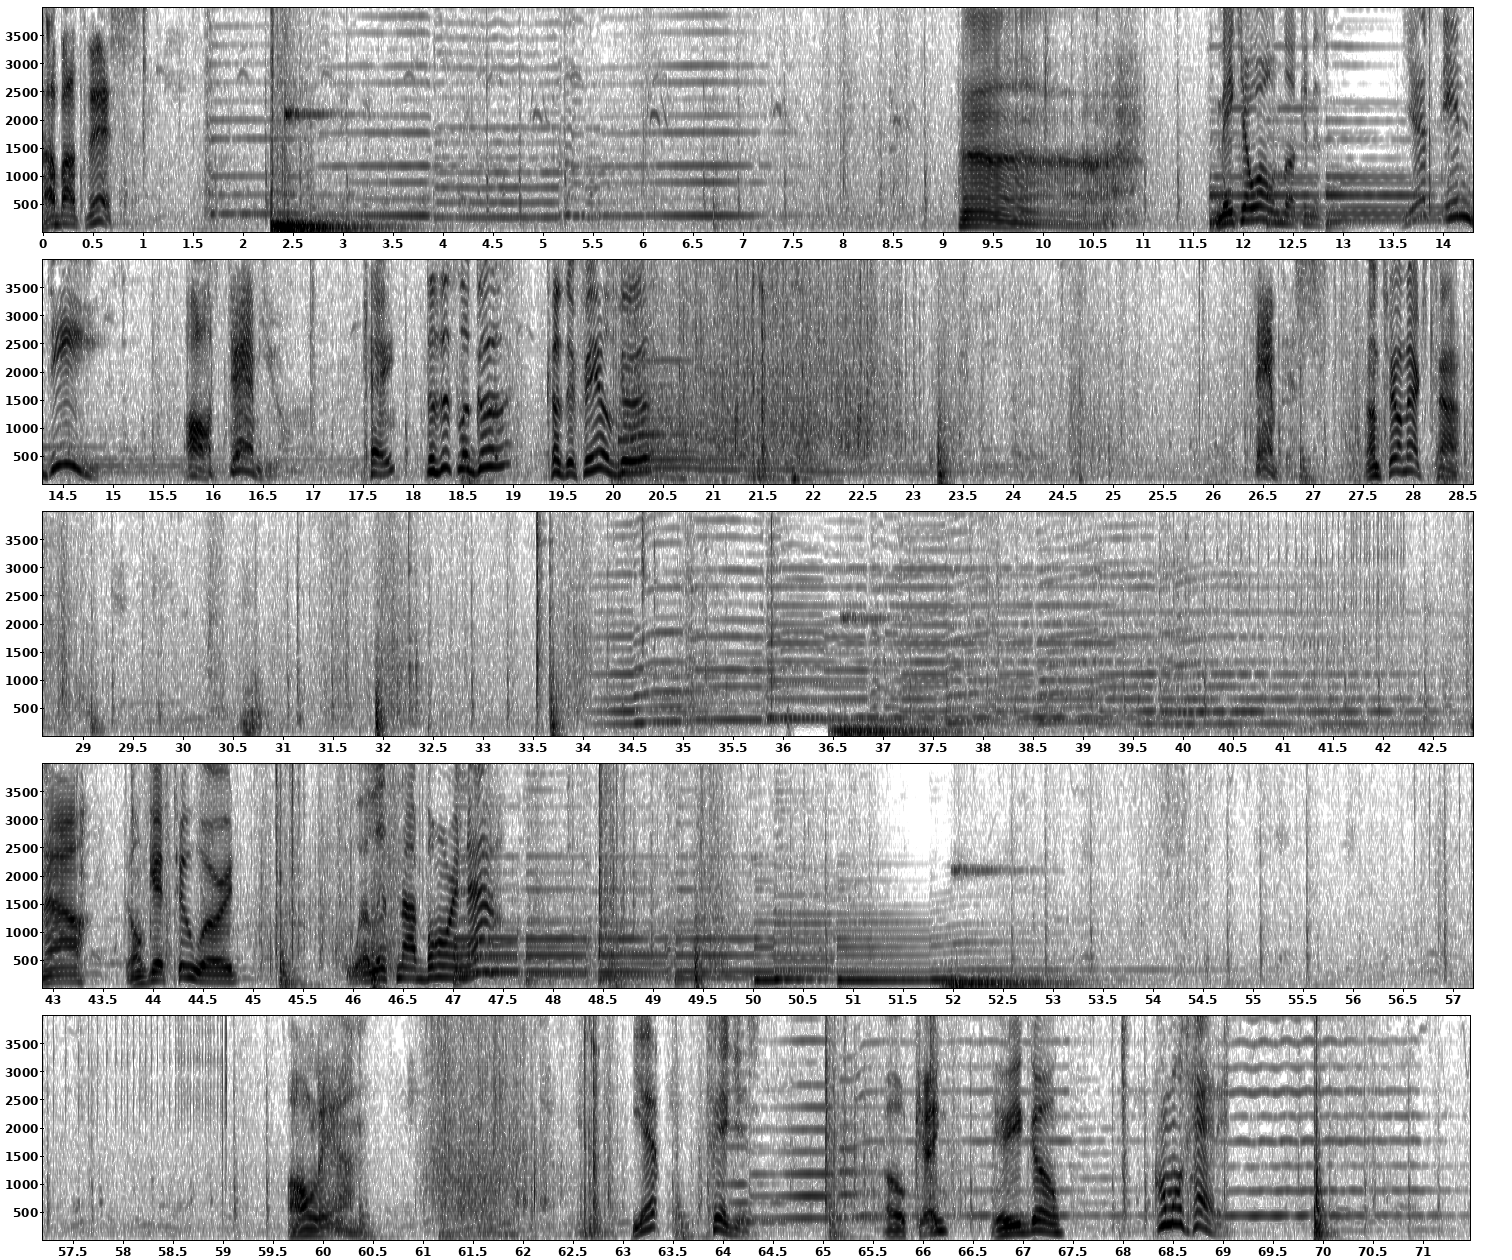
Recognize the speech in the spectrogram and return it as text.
How about this? Make your own luck in this. Yes, indeed. Oh, damn you. Okay. Does this look good? Cause it feels good. Damn this. Until next time. Now, don't get too worried. Well, it's not boring now. All in. Yep, figures. Okay, here you go. Almost had it.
